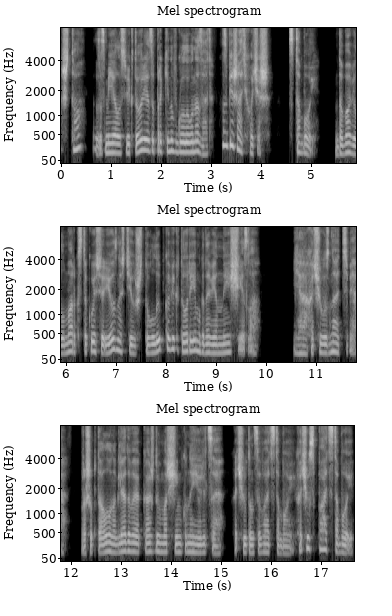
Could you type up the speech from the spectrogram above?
«Что?» – засмеялась Виктория, запрокинув голову назад. «Сбежать хочешь?» «С тобой», – добавил Марк с такой серьезностью, что улыбка Виктории мгновенно исчезла. «Я хочу узнать тебя», – прошептал он, оглядывая каждую морщинку на ее лице. Хочу танцевать с тобой, хочу спать с тобой,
